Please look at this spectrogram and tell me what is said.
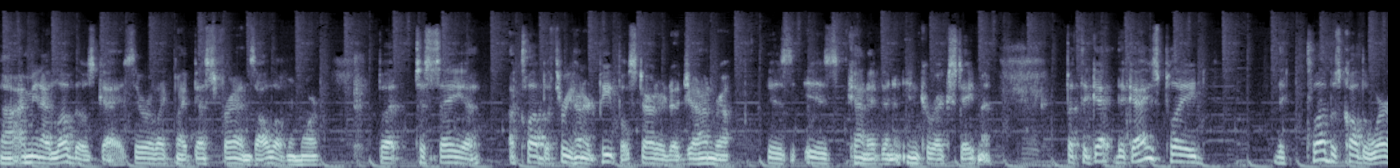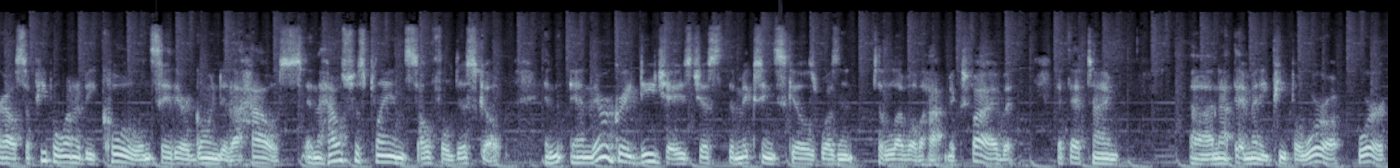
Uh, I mean, I love those guys. They were like my best friends. All of them were. But to say a, a club of 300 people started a genre is is kind of an incorrect statement. But the guy, the guys played. The club was called the Warehouse, so people wanted to be cool and say they were going to the house. And the house was playing soulful disco, and and they were great DJs. Just the mixing skills wasn't to the level of the Hot Mix Five, but at that time, uh, not that many people were were.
